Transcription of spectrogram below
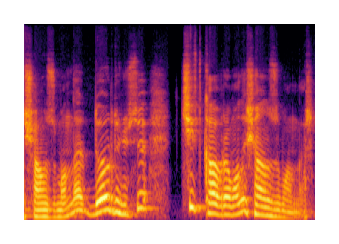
şanzımanlar. Dördüncüsü çift kavramalı şanzımanlar.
